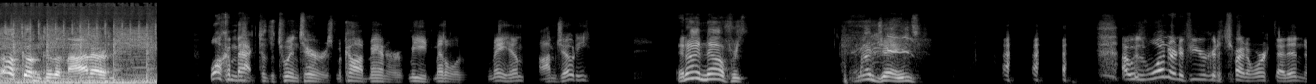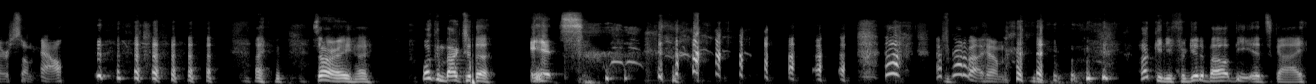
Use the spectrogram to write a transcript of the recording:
Welcome to the manor. Welcome back to the Twin Terrors, Macabre Manor of Mead, Metal, and Mayhem. I'm Jody. And I'm now for. And I'm James. I was wondering if you were going to try to work that in there somehow. I, sorry. I, welcome back to the It's. I forgot about him. How can you forget about the It's guy?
